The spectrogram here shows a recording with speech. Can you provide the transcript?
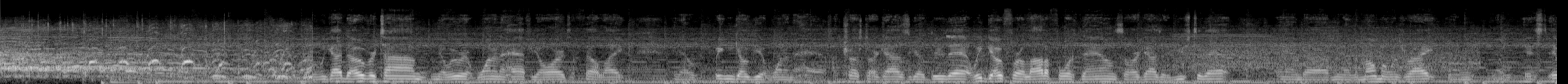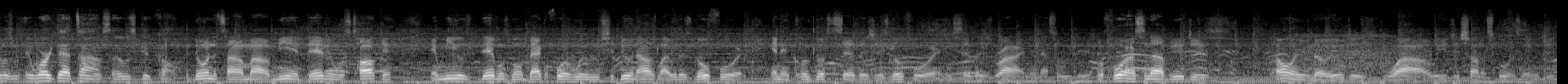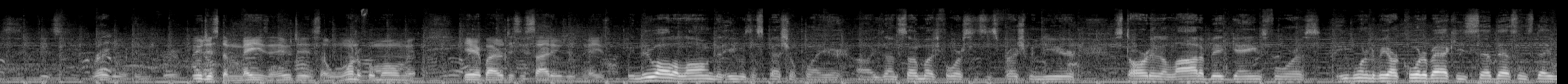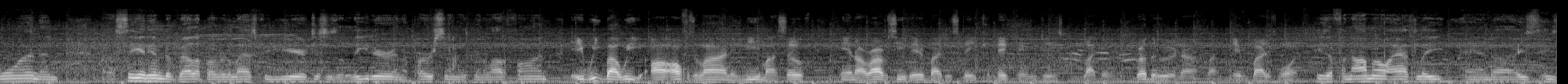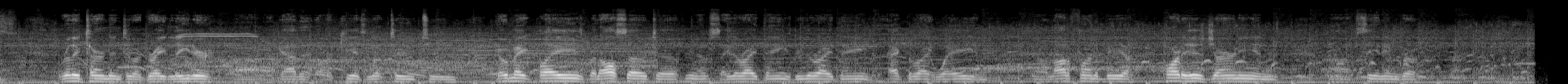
got to overtime, you know, we were at one and a half yards. I felt like, you know, we can go get one and a half. I trust our guys to go do that. We go for a lot of fourth downs, so our guys are used to that. And uh, you know, the moment was right, and you know, it was it worked that time, so it was a good call. During the timeout, me and Devin was talking, and me was Devin was going back and forth what we should do, and I was like, well, let's go for it. And then Coach Gustin said, let's just go for it, and he said, let's ride, and that's what we did. Before I snapped, it just I don't even know. It was just wow. We were just trying to score, so it was just just regular thing. It was just amazing. It was just a wonderful moment. Everybody was just excited. It was just amazing. We knew all along that he was a special player. Uh, he's done so much for us since his freshman year. Started a lot of big games for us. He wanted to be our quarterback. He's said that since day one, and uh, seeing him develop over the last few years, just as a leader and a person, has been a lot of fun. Week by week, our offensive line and me myself and our wide receiver, everybody just stayed connected. We just like a brotherhood now, like everybody's one. He's a phenomenal athlete, and uh, he's, he's really turned into a great leader, uh, a guy that our kids look to to go make plays, but also to you know say the right things, do the right things, act the right way, and you know, a lot of fun to be a part of his journey and uh, seeing him grow.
